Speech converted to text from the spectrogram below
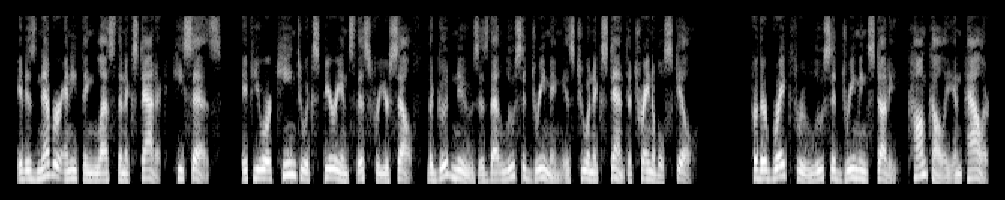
It is never anything less than ecstatic, he says. If you are keen to experience this for yourself, the good news is that lucid dreaming is to an extent a trainable skill. For their breakthrough lucid dreaming study, Konkoly and Paller,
